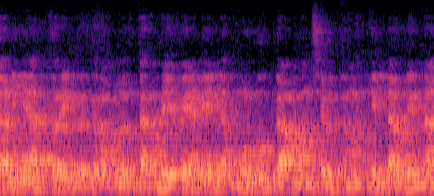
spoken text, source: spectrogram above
தனியார் துறையில் இருக்கிறவங்களும் தன்னுடைய வேலையில முழு கவனம் செலுத்தணும். இல்லை அப்படின்னா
